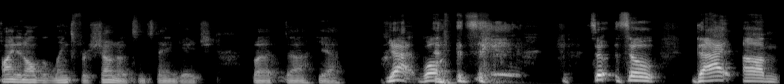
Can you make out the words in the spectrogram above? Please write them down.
finding all the links for show notes and stay engaged. But uh, yeah, yeah well it's so so that um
